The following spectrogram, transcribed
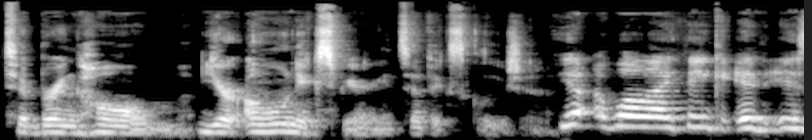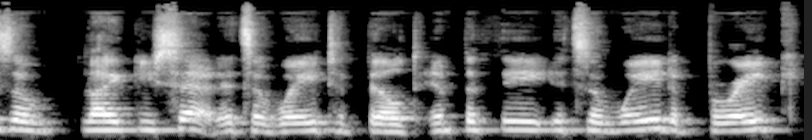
to bring home your own experience of exclusion. Yeah, well, I think it is a like you said, it's a way to build empathy. It's a way to break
